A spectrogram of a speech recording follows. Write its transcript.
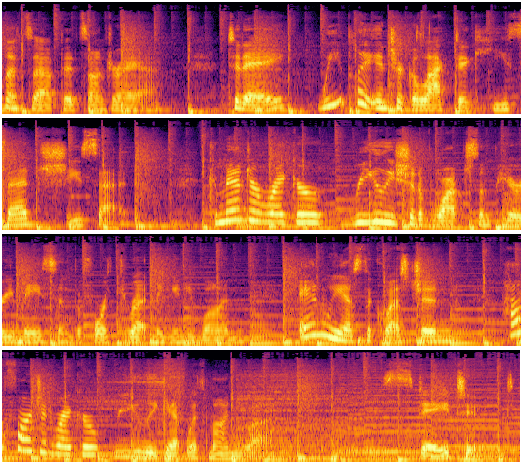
What's up? It's Andrea. Today, we play Intergalactic He Said, She Said. Commander Riker really should have watched some Perry Mason before threatening anyone. And we ask the question how far did Riker really get with Manua? Stay tuned.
